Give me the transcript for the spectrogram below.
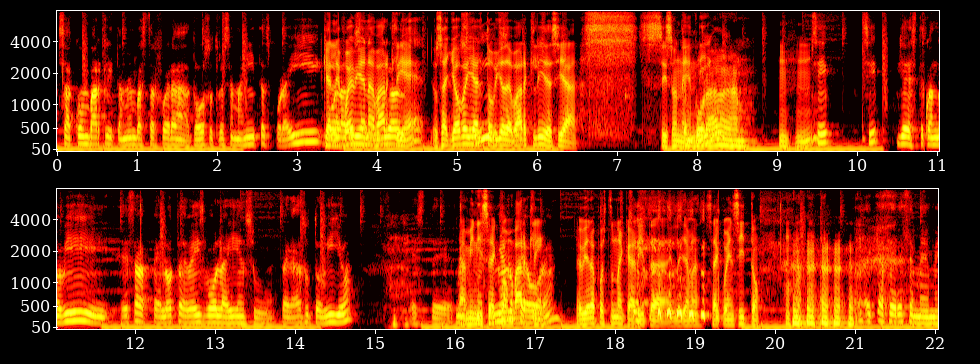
Saquon Barkley también va a estar fuera dos o tres semanitas por ahí. Que le fue bien a Barkley, ¿eh? O sea, yo veía el Sí, tobillo de. Barkley y decía, sí son Andy". Temporada. Sí, sí. Y este, cuando vi esa pelota de béisbol ahí en su, pegada a su tobillo, este, A mí ni sé con Barkley. peor, ¿eh? Le hubiera puesto una carita, le llama secuencito. Hay que hacer ese meme.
